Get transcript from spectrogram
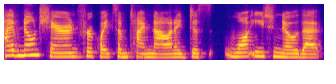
I've known Sharon for quite some time now, and I just want you to know that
